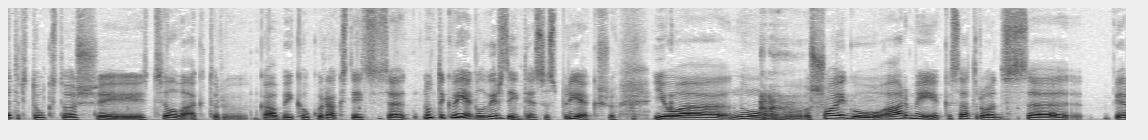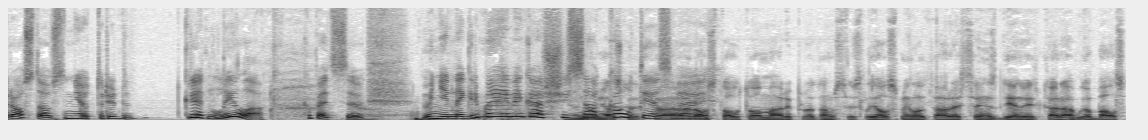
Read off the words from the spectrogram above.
4000 cilvēki, tur kā bija kaut kur rakstīts, nu, tik viegli virzīties uz priekšu. Jo, nu, Šoigu armija, kas atrodas pie Rostovas, jau tur ir krietni lielāka. Kāpēc Jā. viņi negribēja vienkārši Jā, sākt nu, kauties? Vai... Rostov tomēr ir, protams, tas liels militārais centrs dienvidu kara apgabals,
